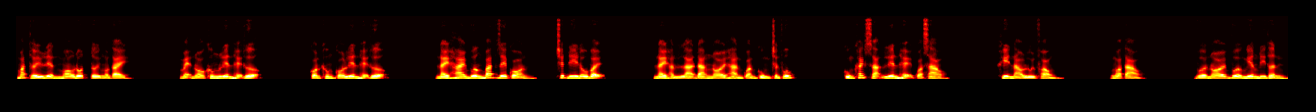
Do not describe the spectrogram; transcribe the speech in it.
mắt thấy liền mau đốt tới ngón tay. Mẹ nó không liên hệ thượng, còn không có liên hệ thượng. Này hai vương bắt dê con, chết đi đâu vậy? Nay hẳn là đang nói hàn quán cùng Trần Phúc. Cùng khách sạn liên hệ quá sao? Khi nào lui phòng? Ngoa tào. Vừa nói vừa nghiêng đi thân,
